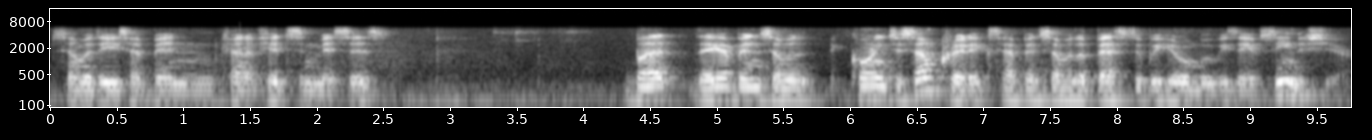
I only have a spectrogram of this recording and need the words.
Some of these have been kind of hits and misses. But they have been some, of, according to some critics, have been some of the best superhero movies they have seen this year.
